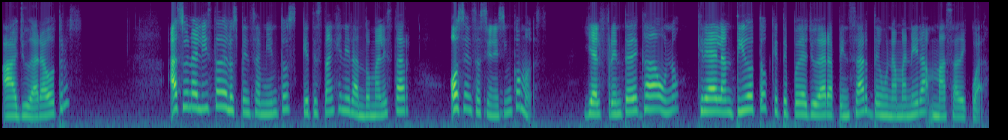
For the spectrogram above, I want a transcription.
¿A ayudar a otros? Haz una lista de los pensamientos que te están generando malestar o sensaciones incómodas y al frente de cada uno crea el antídoto que te puede ayudar a pensar de una manera más adecuada.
